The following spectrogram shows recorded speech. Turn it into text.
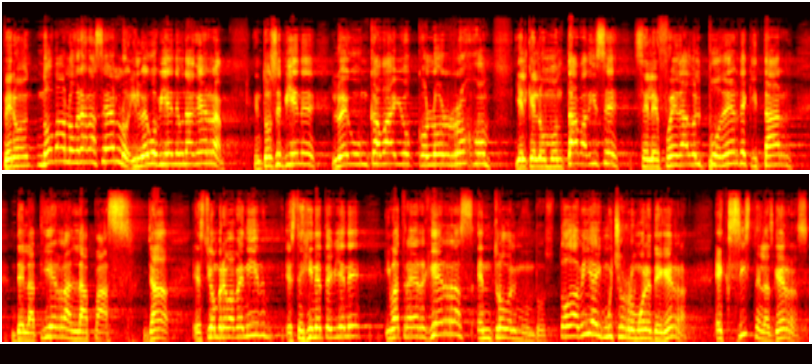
pero no va a lograr hacerlo. Y luego viene una guerra. Entonces viene luego un caballo color rojo y el que lo montaba dice, se le fue dado el poder de quitar de la tierra la paz. Ya este hombre va a venir, este jinete viene y va a traer guerras en todo el mundo. Todavía hay muchos rumores de guerra. Existen las guerras.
